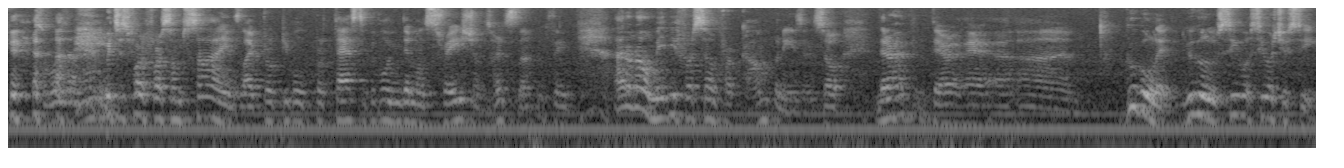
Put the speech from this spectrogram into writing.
what does that mean? which is for, for some signs like pro- people protesting, people in demonstrations or something. I don't know. Maybe for some for companies and so there have there. Uh, uh, Google it. Google see what see what you see.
